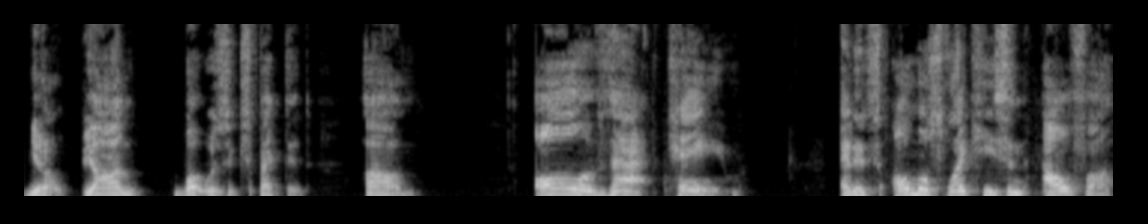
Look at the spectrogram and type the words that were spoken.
you know, beyond what was expected. Um, all of that came, and it's almost like he's an alpha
